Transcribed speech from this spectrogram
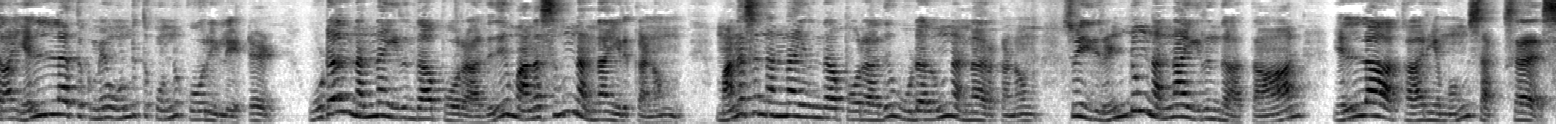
தான் எல்லாத்துக்குமே ஒன்றுத்துக்கு ஒன்று கோரிலேட்டட் உடல் நன்னா இருந்தா போராது மனசும் நன்னா இருக்கணும். மனசு நன்னா இருந்தா போராது உடலும் நன்னா இருக்கணும். ஸோ இது ரெண்டும் நன்னா இருந்தா தான் எல்லா காரியமும் சக்சஸ்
